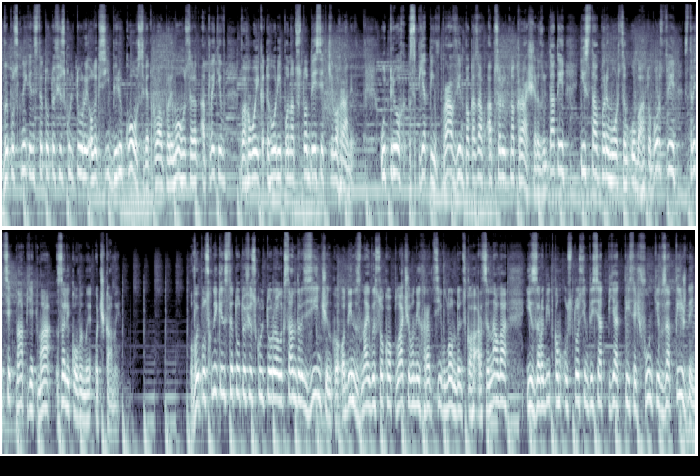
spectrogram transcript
Випускник інституту фізкультури Олексій Бірюков святкував перемогу серед атлетів вагової категорії понад 110 кілограмів. У трьох з п'яти вправ він показав абсолютно кращі результати і став переможцем у багатоборстві з 35 заліковими очками. Випускник інституту фізкультури Олександр Зінченко, один з найвисокооплачуваних гравців лондонського арсенала, із заробітком у 175 тисяч фунтів за тиждень.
